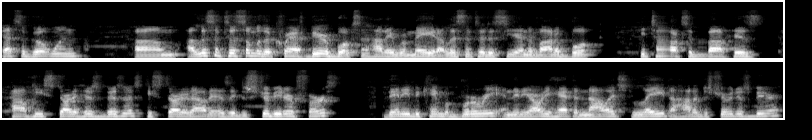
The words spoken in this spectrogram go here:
that's a good one. Um, i listened to some of the craft beer books and how they were made. I listened to the sierra nevada book. He talks about his how he started his business. He started out as a distributor first, then he became a brewery, and then he already had the knowledge laid on how to distribute his beer,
